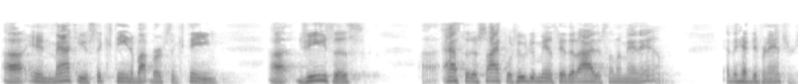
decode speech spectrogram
uh, in Matthew 16, about verse 16, uh, Jesus uh, asked the disciples, who do men say that I, the Son of Man, am? And they had different answers.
